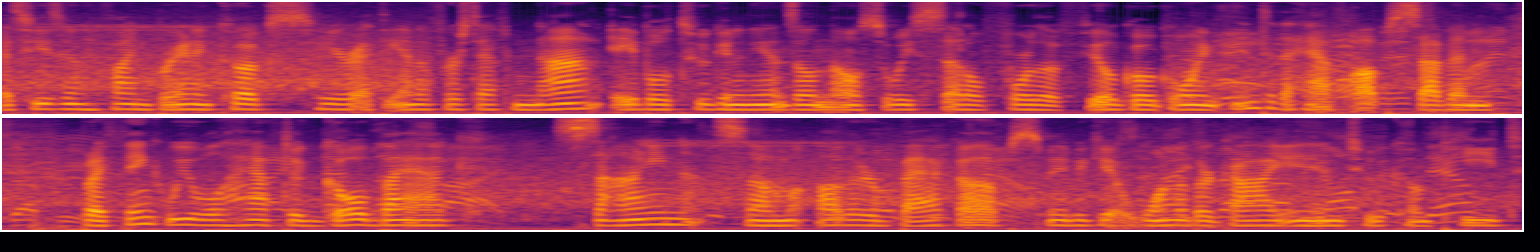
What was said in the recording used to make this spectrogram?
as he's going to find Brandin Cooks here at the end of the first half, not able to get in the end zone though, so we settle for the field goal going into the half up seven. But I think we will have to go back sign some other backups, maybe get one other guy in to compete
